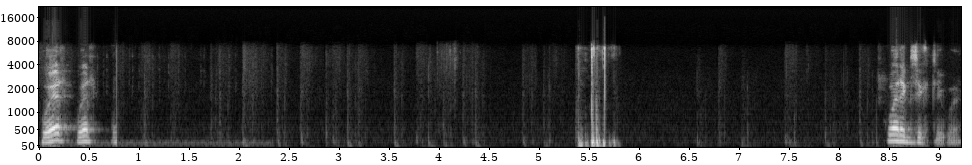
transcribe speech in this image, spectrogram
Where? Where? Where exactly? Where?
